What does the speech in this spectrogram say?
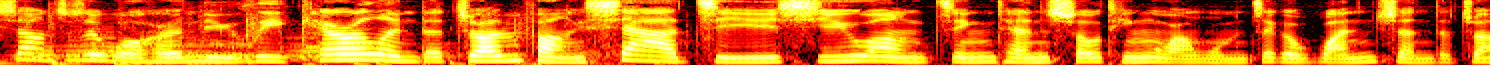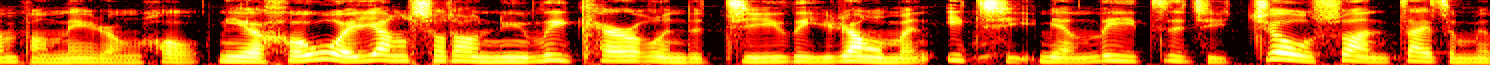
上就是我和女力 Carolyn 的专访下集。希望今天收听完我们这个完整的专访内容后，你也和我一样受到女力 Carolyn 的激励，让我们一起勉励自己，就算再怎么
